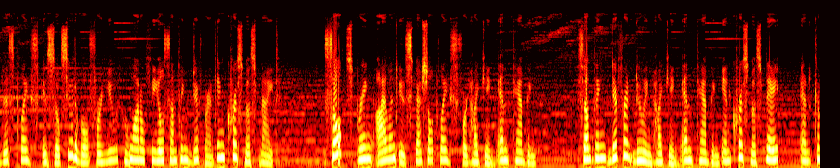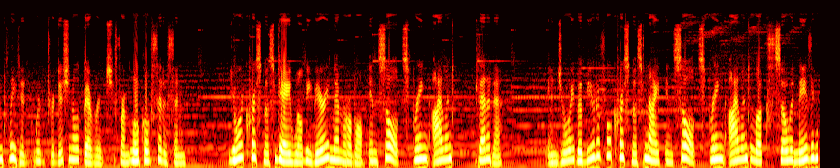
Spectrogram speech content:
This place is so suitable for you who want to feel something different in Christmas night. Salt Spring Island is special place for hiking and camping. Something different doing hiking and camping in Christmas Day, and completed with traditional beverage from local citizen. Your Christmas Day will be very memorable in Salt Spring Island, Canada. Enjoy the beautiful Christmas night in Salt Spring Island looks so amazing.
